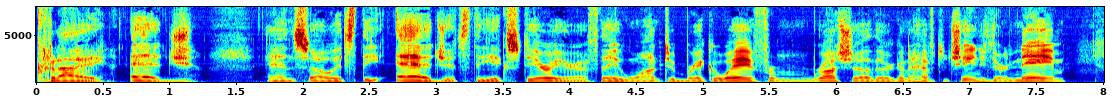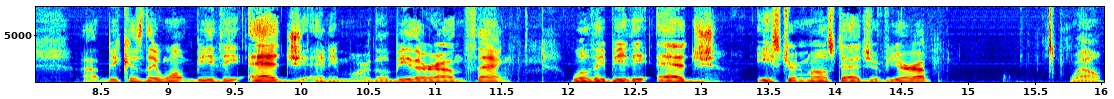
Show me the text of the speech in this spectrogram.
krai, edge. And so it's the edge, it's the exterior. If they want to break away from Russia, they're going to have to change their name uh, because they won't be the edge anymore. They'll be their own thing. Will they be the edge, easternmost edge of Europe? Well,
